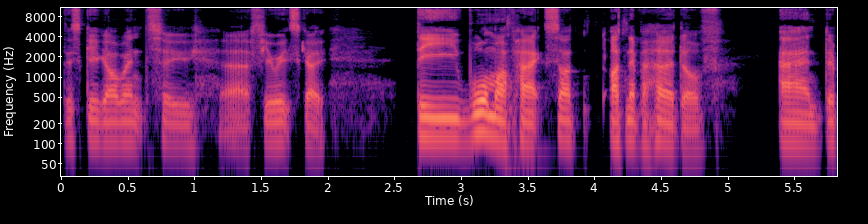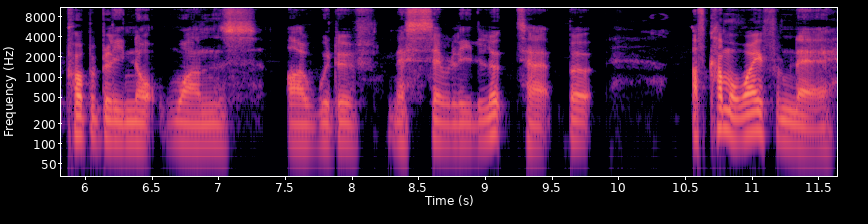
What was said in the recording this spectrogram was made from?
this gig I went to uh, a few weeks ago, the warm up acts I'd, I'd never heard of, and they're probably not ones I would have necessarily looked at, but I've come away from there.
